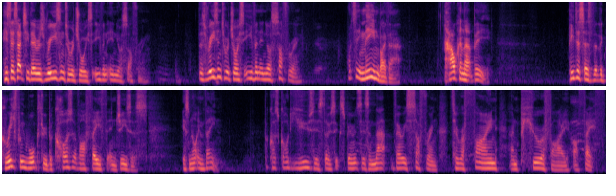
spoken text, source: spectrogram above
He says, actually, there is reason to rejoice even in your suffering. There's reason to rejoice even in your suffering. What does he mean by that? How can that be? Peter says that the grief we walk through because of our faith in Jesus is not in vain. Because God uses those experiences and that very suffering to refine and purify our faith.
